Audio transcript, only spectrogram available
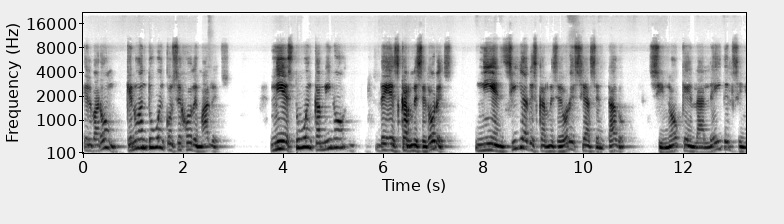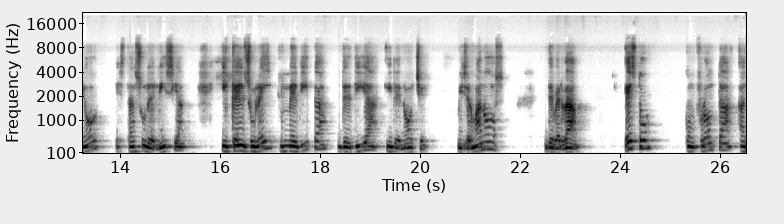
el varón que no anduvo en consejo de males, ni estuvo en camino de escarnecedores, ni en silla de escarnecedores se ha sentado, sino que en la ley del Señor está su delicia y que en su ley medita de día y de noche. Mis hermanos, de verdad, esto confronta a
